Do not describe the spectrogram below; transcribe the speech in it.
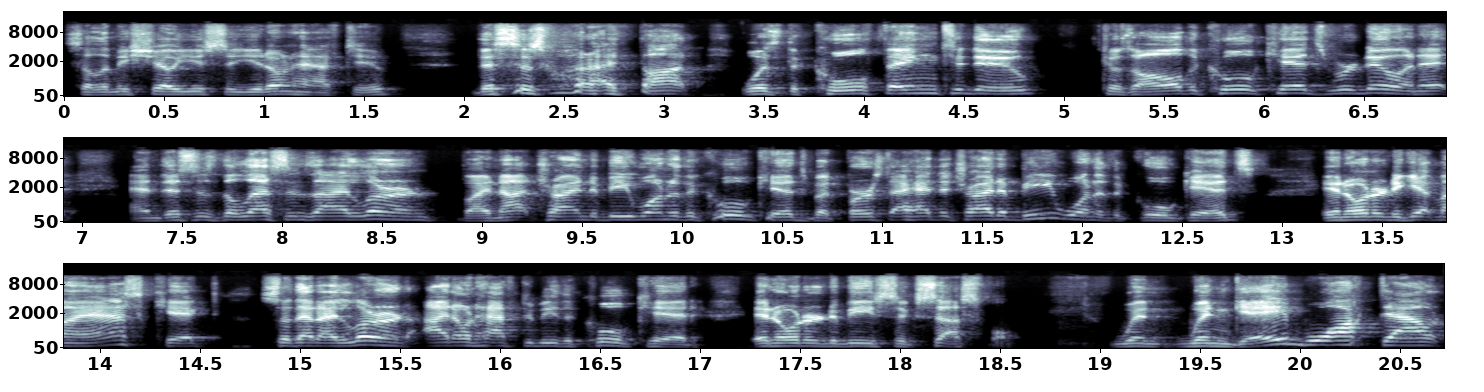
So let me show you so you don't have to. This is what I thought was the cool thing to do because all the cool kids were doing it. And this is the lessons I learned by not trying to be one of the cool kids. But first, I had to try to be one of the cool kids in order to get my ass kicked so that I learned I don't have to be the cool kid in order to be successful. When, when Gabe walked out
